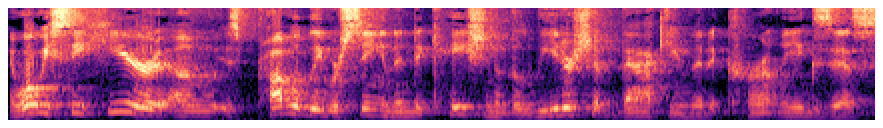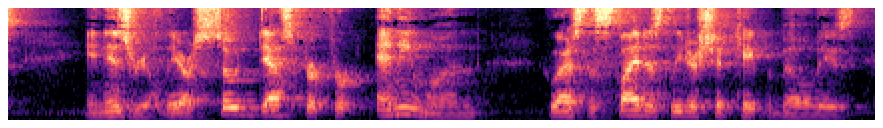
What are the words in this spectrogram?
And what we see here um, is probably we're seeing an indication of the leadership vacuum that it currently exists in Israel. They are so desperate for anyone who has the slightest leadership capabilities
